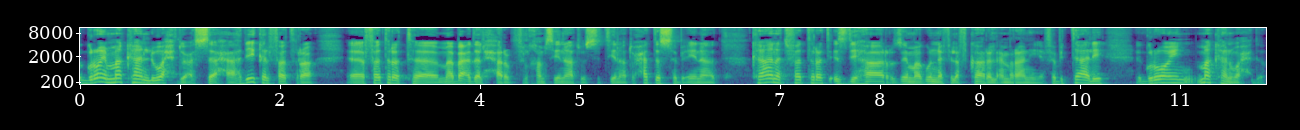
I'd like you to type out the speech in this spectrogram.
جروين ما كان لوحده على الساحة. هذيك الفترة فترة ما بعد الحرب في الخمسينات والستينات وحتى السبعينات كانت فترة ازدهار زي ما قلنا في الأفكار العمرانية. فبالتالي جروين ما كان وحده.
